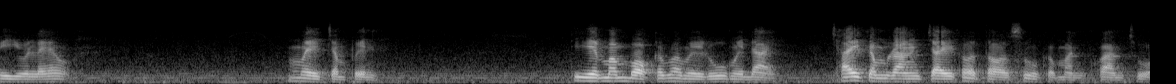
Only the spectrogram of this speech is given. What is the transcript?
มีอยู่แล้ว ไม่จำเป็น ที่จะมาบอกกันว่าไม่รู้ไม่ได้ ใช้กำลังใจเข้าต่อสู้กับมันความชั่ว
